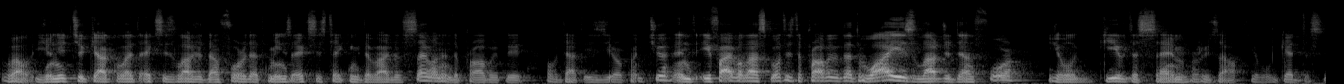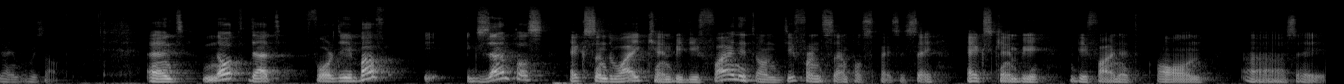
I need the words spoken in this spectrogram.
well, you need to calculate x is larger than 4. That means x is taking the value of 7 and the probability of that is 0.2. And if I will ask what is the probability that y is larger than 4, you will give the same result. You will get the same result. And note that for the above examples, x and y can be defined on different sample spaces. Say x can be defined on, uh, say,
